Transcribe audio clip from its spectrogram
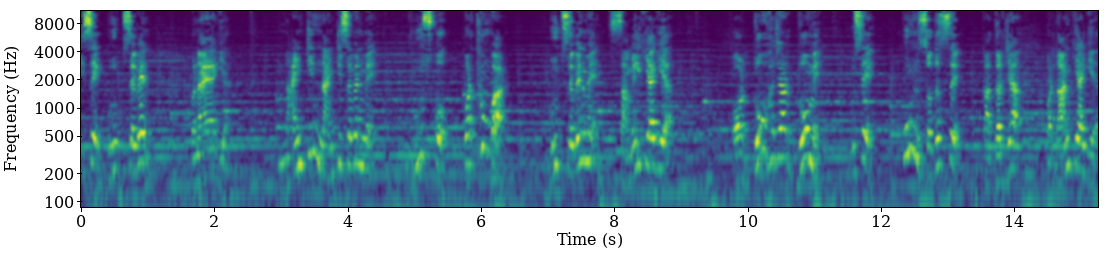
इसे ग्रुप सेवन बनाया गया। 1997 में रूस को प्रथम बार ग्रुप सेवन में शामिल किया गया और 2002 में उसे पूर्ण सदस्य का दर्जा प्रदान किया गया।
